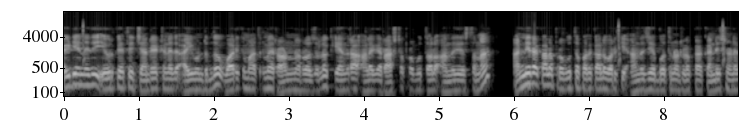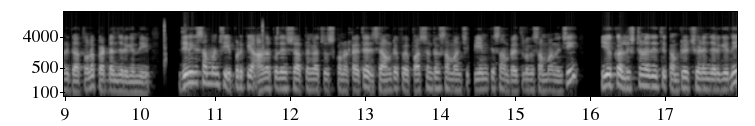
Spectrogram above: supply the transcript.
ఐడి అనేది ఎవరికైతే జనరేట్ అనేది అయి ఉంటుందో వారికి మాత్రమే రానున్న రోజుల్లో కేంద్ర అలాగే రాష్ట్ర ప్రభుత్వాలు అందజేస్తున్న అన్ని రకాల ప్రభుత్వ పథకాలు వారికి అందజేయబోతున్నట్లు ఒక కండిషన్ అనేది గతంలో పెట్టడం జరిగింది. దీనికి సంబంధించి ఇప్పటికీ ఆంధ్రప్రదేశ్ వ్యాప్తంగా చూసుకున్నట్లయితే సెవెంటీ ఫైవ్ పర్సెంట్కి సంబంధించి పీఎం కిసాన్ రైతులకు సంబంధించి ఈ యొక్క లిస్ట్ అనేది కంప్లీట్ చేయడం జరిగింది.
